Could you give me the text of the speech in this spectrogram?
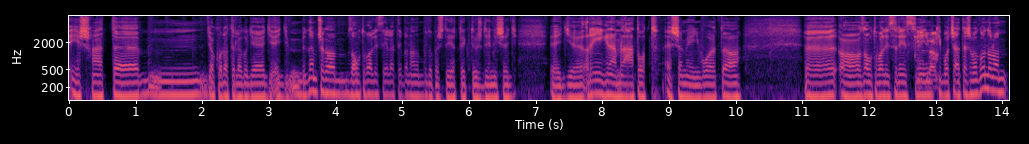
és hát gyakorlatilag ugye egy, egy nem csak az autóvalisz életében, hanem a Budapesti Értéktősdén is egy, egy rég nem látott esemény volt a, az autóvalisz részvény kibocsátásban. Gondolom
